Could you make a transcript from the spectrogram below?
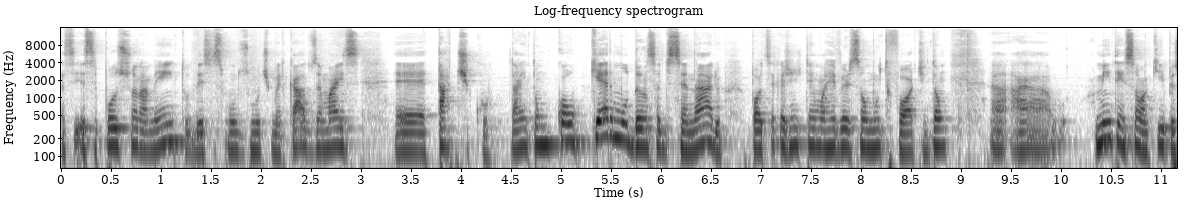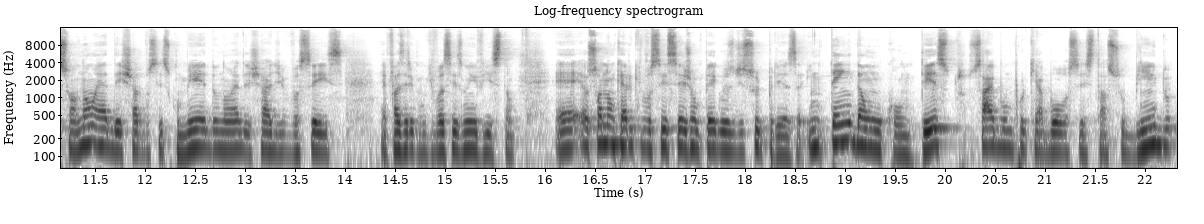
esse posicionamento desses fundos multimercados é mais é, tático. Tá? Então, qualquer mudança de cenário pode ser que a gente tenha uma reversão muito forte. Então, a, a a minha intenção aqui, pessoal, não é deixar vocês com medo, não é deixar de vocês é, fazerem com que vocês não invistam. É, eu só não quero que vocês sejam pegos de surpresa. Entendam o contexto, saibam por que a bolsa está subindo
